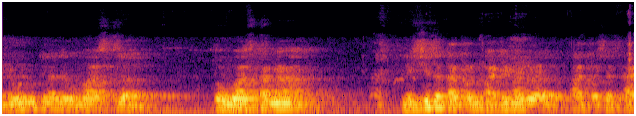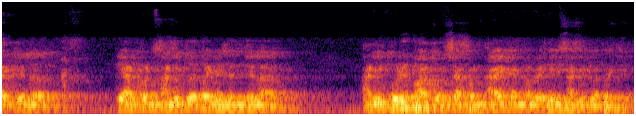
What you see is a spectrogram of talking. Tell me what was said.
निवडणुकीला जर उभा असलं तो उभा असताना निश्चितच आपण पाठीमागं पाच वर्षात काय केलं ते आपण सांगितलं पाहिजे जनतेला. आणि पुढे पाच वर्ष आपण काय करणार हेही सांगितलं पाहिजे.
